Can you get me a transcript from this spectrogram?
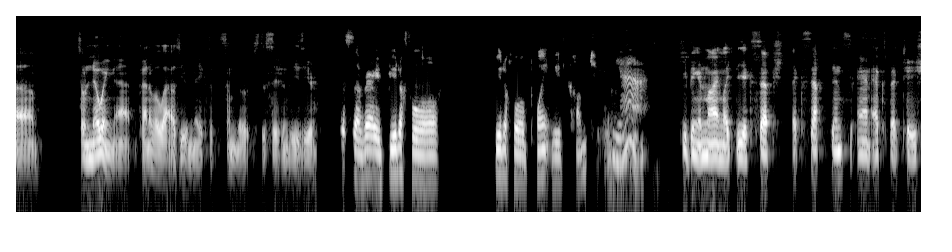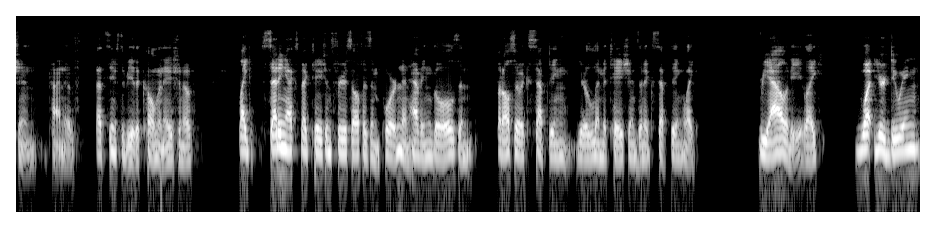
Um, so knowing that kind of allows you to make th- some of those decisions easier. This is a very beautiful, beautiful point we've come to. yeah Keeping in mind like the accept acceptance and expectation kind of that seems to be the culmination of like setting expectations for yourself is important and having goals and but also accepting your limitations and accepting like reality like what you're doing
